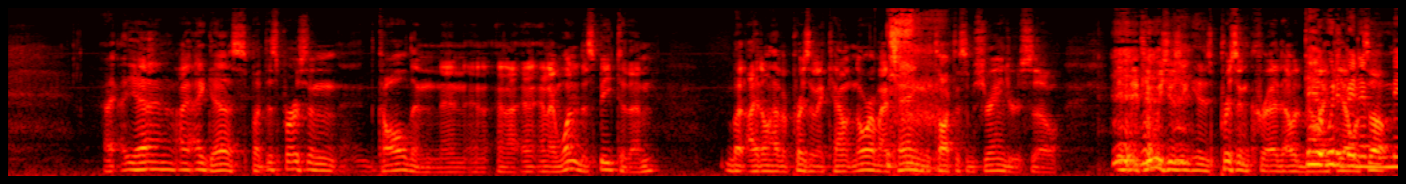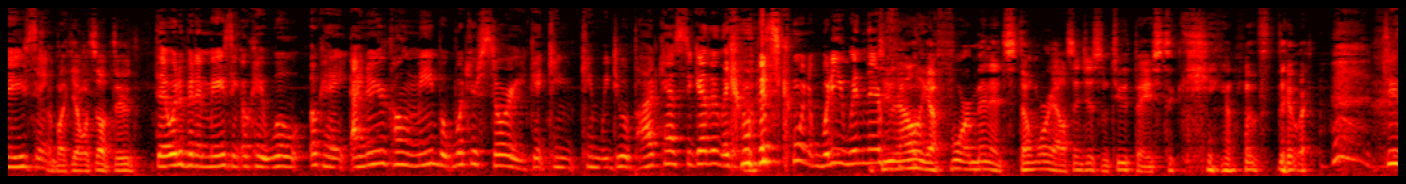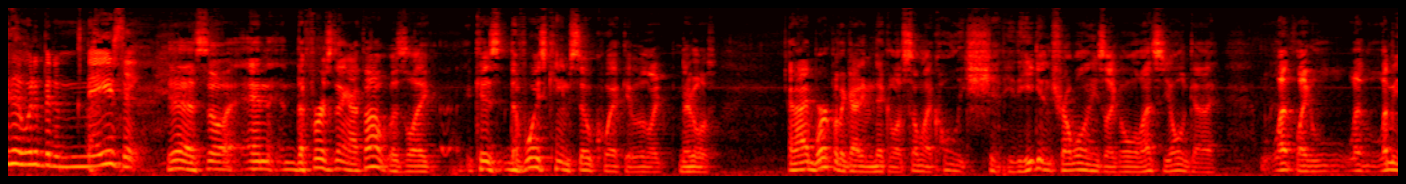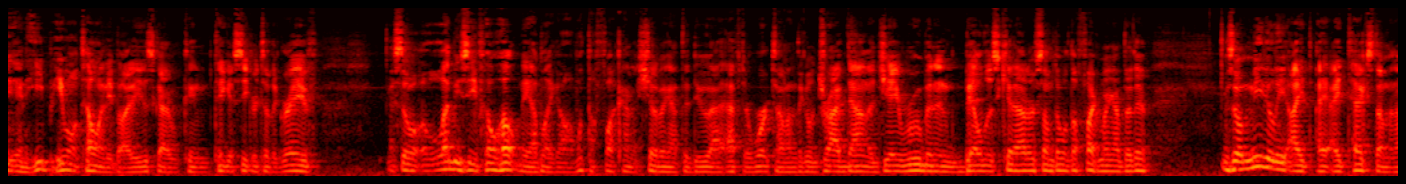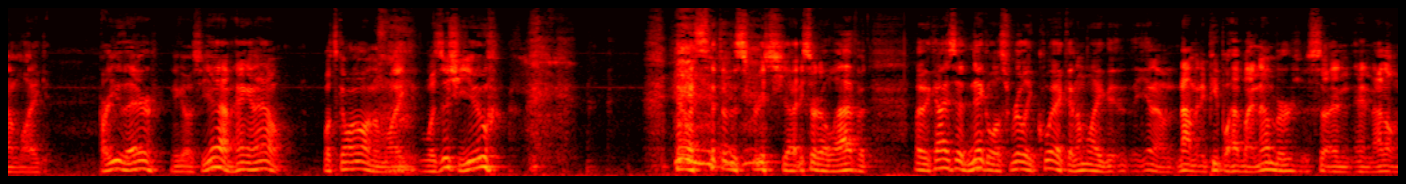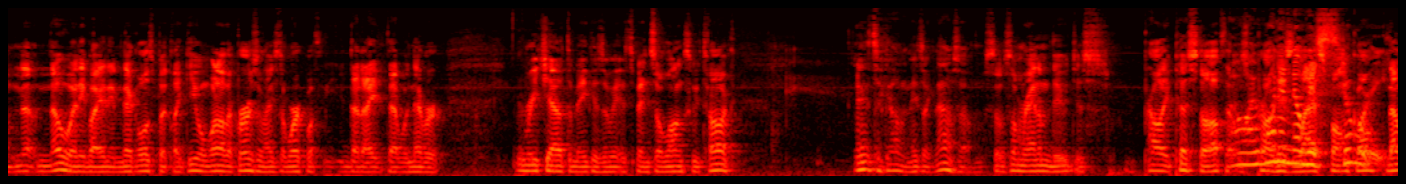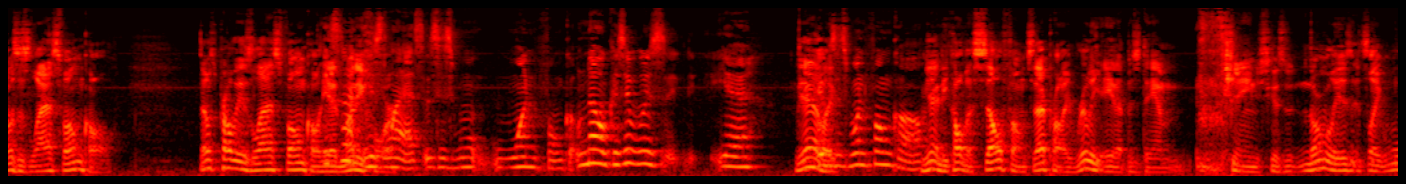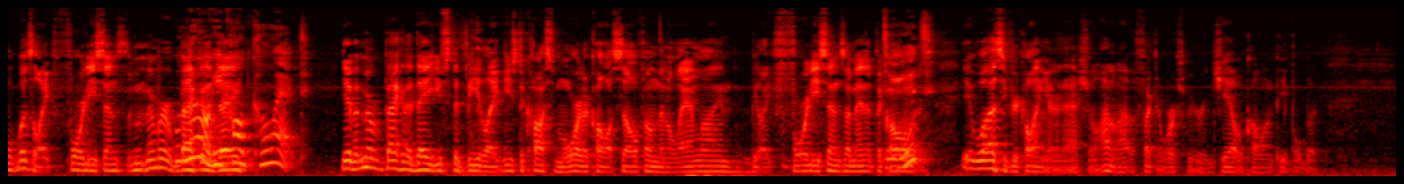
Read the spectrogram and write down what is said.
I, I- yeah, I, I guess. But this person called and and, and, and, I, and I wanted to speak to them, but I don't have a prison account, nor am I paying to talk to some strangers. So if, if he was using his prison cred, I would be That like, would've "Yeah, been what's up?" amazing. I'm like, "Yeah, what's up, dude?" that would have been amazing. Okay, well, okay, I know you're calling me, but what's your story? Can can, can we do a podcast together? Like, what's going? on? What are you in there? Dude, for? I only got four minutes. Don't worry, I'll send you some toothpaste. Let's do it. Dude, that would have been amazing. Yeah. So, and the first thing I thought was like, because the voice came so quick, it was like Nicholas. And I worked with a guy named Nicholas. So I'm like, holy shit, did he get in trouble? And he's like, oh, well, that's the old guy. Let like let, let me, and he he won't tell anybody. This guy can take a secret to the grave. So uh, let me see if he'll help me. I'm like, oh, what the fuck kind of shit am I to have to do after work time? I'm going to go drive down to J. Reuben and bail this kid out or something. What the fuck am I to have to do? So immediately I, I, I text him and I'm like, are you there? He goes, yeah, I'm hanging out. What's going on? I'm like, was this you? and I sent him the screenshot. He started laughing. But the guy said Nicholas really quick, and I'm like, you know, not many people have my number, so and, and I don't know, know anybody named Nicholas, but like you and one other person I used to work with that I that would never reach out to me because it's been so long since we talked. And it's like, oh, and he's like, no, so so some random dude just probably pissed off. That Oh, was probably his know last his phone story. call. That was his last phone call. That was probably his last phone call he it's had money his for. last. It's his one, one phone call. No, because it was, yeah, Yeah, it like was his one phone call. Yeah, and he called a cell phone, so that probably really ate up his damn change. Because normally it's it's like what's it like forty cents? Remember Well, back no, in the he day? called collect. Yeah, but remember back in the day, it used to be like it used to cost more to call a cell phone than a landline. It'd be like forty cents a minute to Did call. it? It was if you're calling international. I don't know how the fuck it works. when We were in jail calling people, but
